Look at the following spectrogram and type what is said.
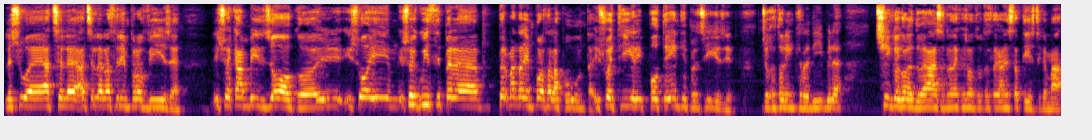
le sue acceler- accelerazioni improvvise i suoi cambi di gioco, i, i, suoi, i suoi, guizzi per, per, mandare in porta la punta, i suoi tiri potenti e precisi. Giocatore incredibile, 5 gol e 2 assi, non è che sono tutte queste grandi statistiche, ma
